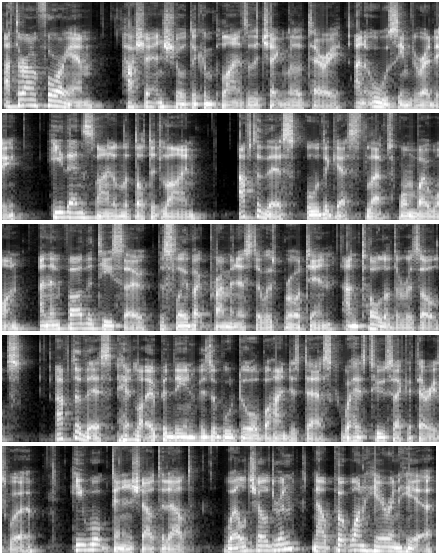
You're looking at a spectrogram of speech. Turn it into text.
At around 4am, Hácha ensured the compliance of the Czech military, and all seemed ready. He then signed on the dotted line. After this, all the guests left one by one, and then Father Tiso, the Slovak Prime Minister, was brought in and told of the results. After this, Hitler opened the invisible door behind his desk, where his two secretaries were. He walked in and shouted out, Well, children, now put one here and here,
